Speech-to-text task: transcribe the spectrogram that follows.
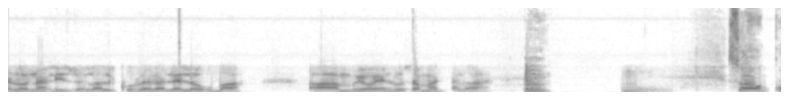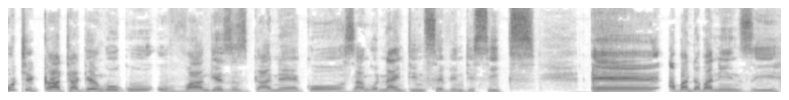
elona lizwe laliqhubeka lelokuba ahambe uyoyelusa amadakana. So kuthi qatha ke ngoku uva ngezi ziganeko zango-1976 eh abantu abaninzi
